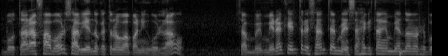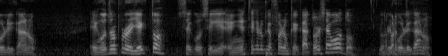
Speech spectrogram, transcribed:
votar a favor sabiendo que esto no va para ningún lado. O sea, mira qué interesante el mensaje que están enviando a los republicanos. En otros proyectos se consiguieron, en este creo que fueron que 14 votos los republicanos.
